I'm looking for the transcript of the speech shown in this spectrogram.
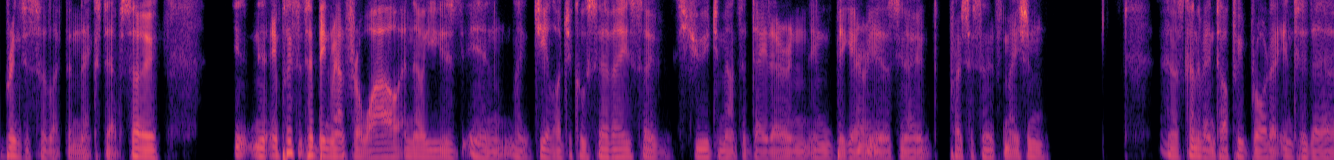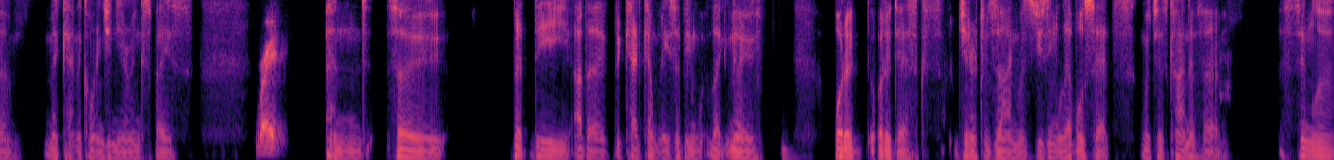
brings us to like the next step. So implicits have been around for a while and they were used in like geological surveys so huge amounts of data in, in big mm-hmm. areas you know processing information and it was kind of Ntop who brought it into the mechanical engineering space right and so but the other the cad companies have been like you know Auto, autodesk's generative design was using level sets which is kind of a, a similar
